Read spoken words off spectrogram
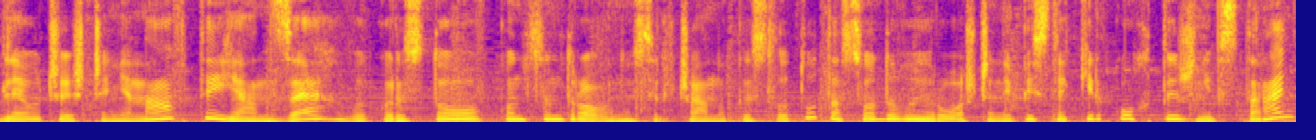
Для очищення нафти Ян Зег використовував концентровану сірчану кислоту та содовий розчин. І після кількох тижнів старань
